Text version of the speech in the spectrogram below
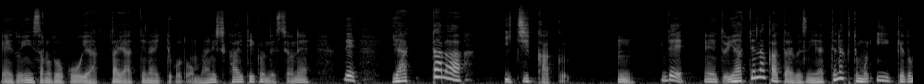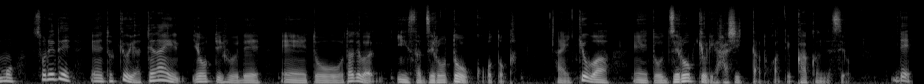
えっ、ー、と、インスタの投稿をやった、やってないってことを毎日書いていくんですよね。で、やったら1書く。うん。で、えっ、ー、と、やってなかったら別にやってなくてもいいけども、それで、えっ、と、今日やってないよっていう風で、えっ、と、例えばインスタゼロ投稿とか、はい、今日は、えっ、と、ゼロ距離走ったとかって書くんですよ。で、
